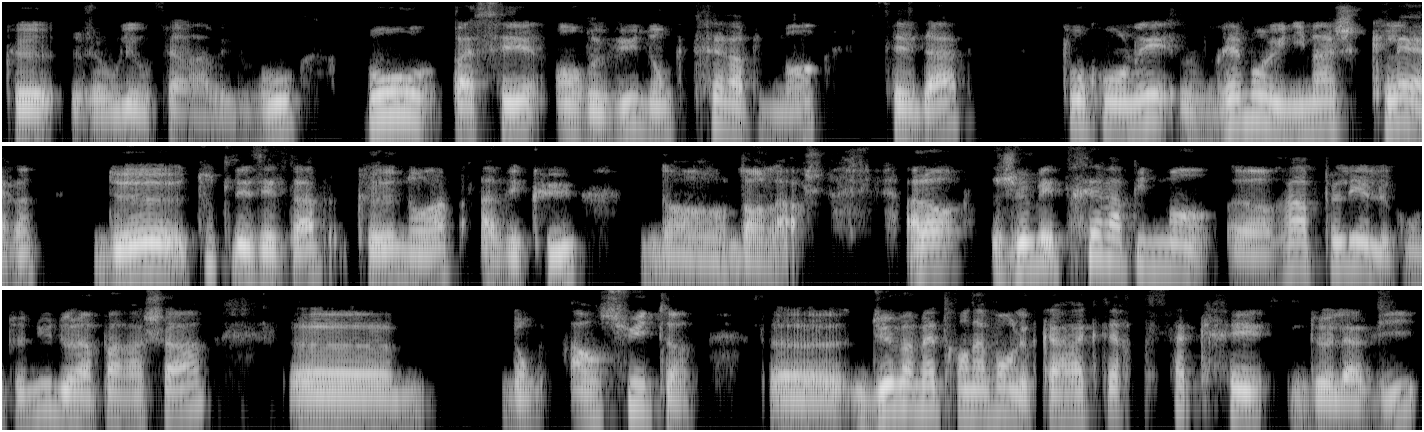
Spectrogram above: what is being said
que je voulais vous faire avec vous pour passer en revue, donc très rapidement, ces dates, pour qu'on ait vraiment une image claire de toutes les étapes que Noah a vécues dans, dans l'arche. Alors, je vais très rapidement euh, rappeler le contenu de la paracha. Euh, donc, ensuite, euh, Dieu va mettre en avant le caractère sacré de la vie,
